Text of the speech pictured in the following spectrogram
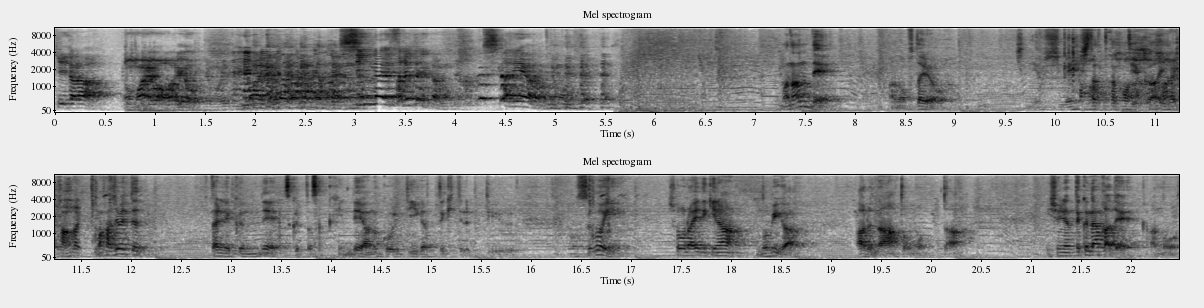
聞いたら「お前はあるよ」ってこう言われて信頼されてんからもう書くしかねえやろって思って。まあ、なんであの2人を指名したかっていうか、はいはいまあ、初めて2人で組んで作った作品であのクオリティができてるっていうすごい将来的な伸びがあるなと思った。一緒にやっていく中であの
